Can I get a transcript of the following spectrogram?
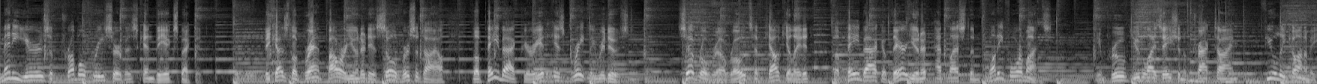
many years of trouble-free service can be expected. Because the Brandt Power Unit is so versatile, the payback period is greatly reduced. Several railroads have calculated the payback of their unit at less than 24 months improved utilization of track time, fuel economy,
